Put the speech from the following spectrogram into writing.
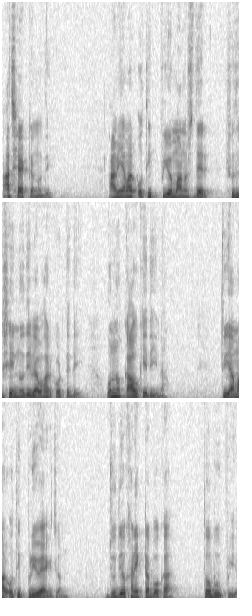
আছে একটা নদী। আমি আমার অতি প্রিয় মানুষদের শুধু সেই নদী ব্যবহার করতে দিই, অন্য কাউকে দিই না। তুই আমার অতি প্রিয় একজন। যদিও খানিকটা বোকা, তবু প্রিয়।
